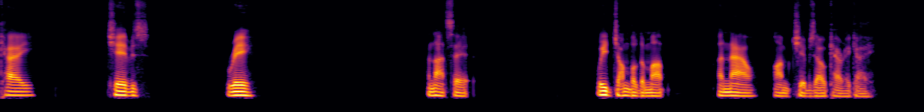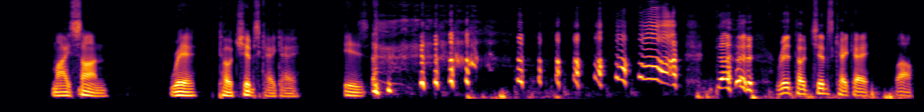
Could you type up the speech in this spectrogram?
K, Chibs, Re, and that's it. We jumbled them up, and now I'm Chibs Okereke. My son, Re To Chibs KK, is. Dude, Rid to Chibs KK. Wow.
